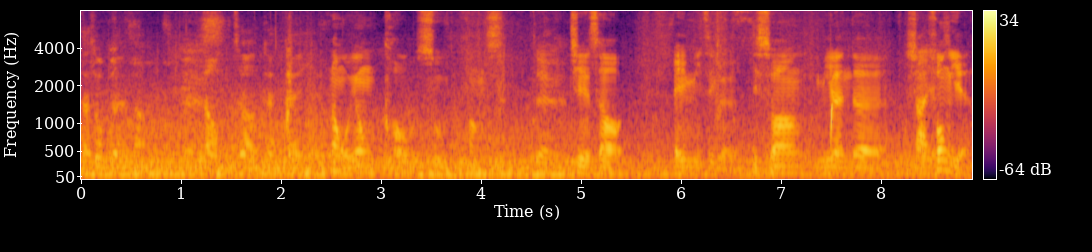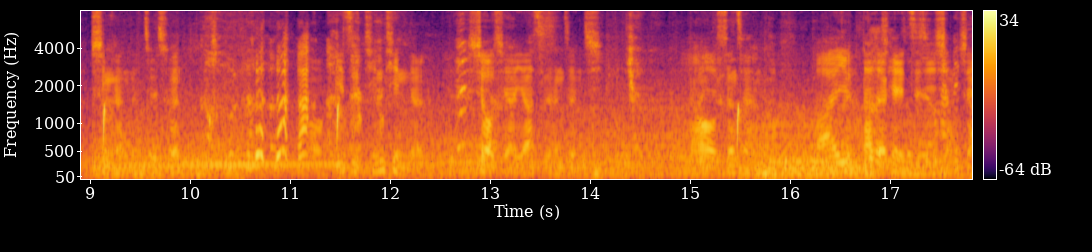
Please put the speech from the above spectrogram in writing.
他说不能闹，那我们只好看代言。让我用口述的方式，对，介绍。Amy 这个一双迷人的小凤眼，性感的嘴唇，哦鼻子挺挺的，笑起来牙齿很整齐，然后身材很好，哎呀，大家可以自己想象一下。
